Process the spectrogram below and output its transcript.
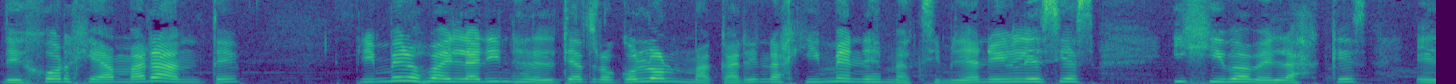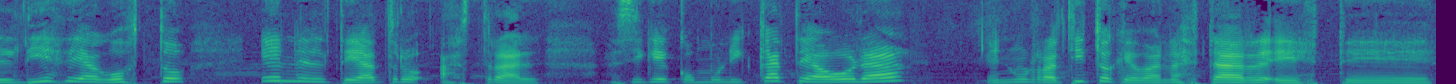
de Jorge Amarante, primeros bailarines del Teatro Colón, Macarena Jiménez, Maximiliano Iglesias y Giva Velázquez, el 10 de agosto en el Teatro Astral. Así que comunicate ahora, en un ratito que van a estar este,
